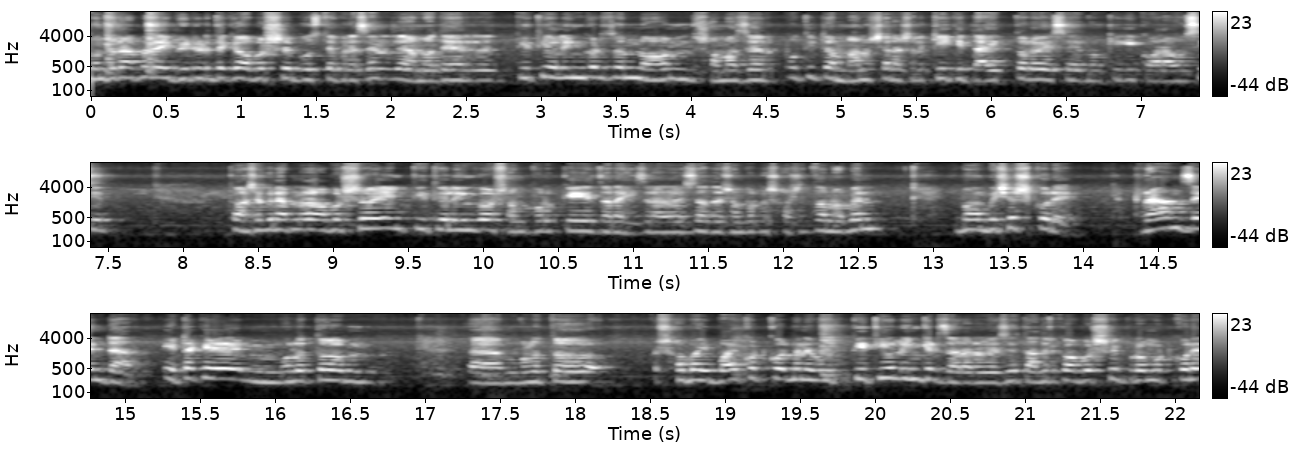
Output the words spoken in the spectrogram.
বন্ধুরা, আপনারা এই ভিডিও থেকে অবশ্যই বুঝতে পেরেছেন যে আমাদের তৃতীয় লিঙ্গের জন্য সমাজের প্রতিটা মানুষের আসলে কী কী দায়িত্ব রয়েছে এবং কী কী করা উচিত। তো আশা করি আপনারা অবশ্যই তৃতীয় লিঙ্গ সম্পর্কে যারা হিজড়া রয়েছে তাদের সম্পর্কে সচেতন হবেন এবং বিশেষ করে ট্রান্সজেন্ডার এটাকে মূলত মূলত সবাই বয়কট করবেন এবং তৃতীয় লিঙ্গের যারা রয়েছে তাদেরকে অবশ্যই প্রমোট করে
